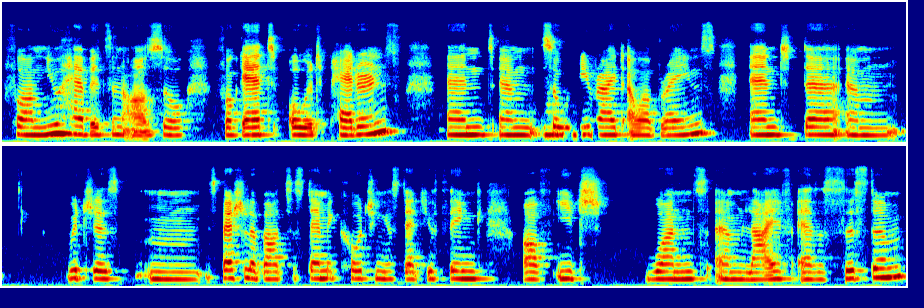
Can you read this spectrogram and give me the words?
form new habits and also forget old patterns. And um, so mm-hmm. we write our brains, and the um, which is um, special about systemic coaching is that you think of each one's um, life as a system,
